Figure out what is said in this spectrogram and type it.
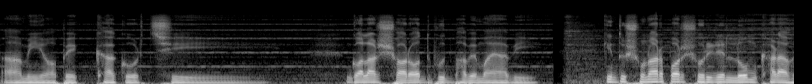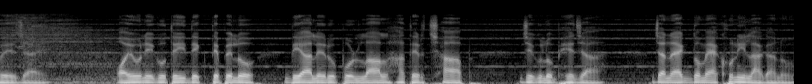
আমি অপেক্ষা করছি। গলার স্বর অদ্ভুতভাবে মায়াবী, কিন্তু শোনার পর শরীরের লোম খাড়া হয়ে যায়। অয়ন এগোতেই দেখতে পেল দেয়ালের উপর লাল হাতের ছাপ, যেগুলো ভেজা, যেন একদম এখনই লাগানো।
